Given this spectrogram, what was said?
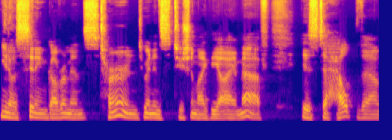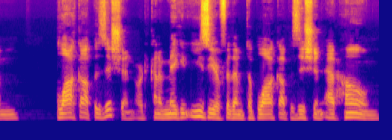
you know sitting governments turn to an institution like the imf is to help them block opposition or to kind of make it easier for them to block opposition at home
